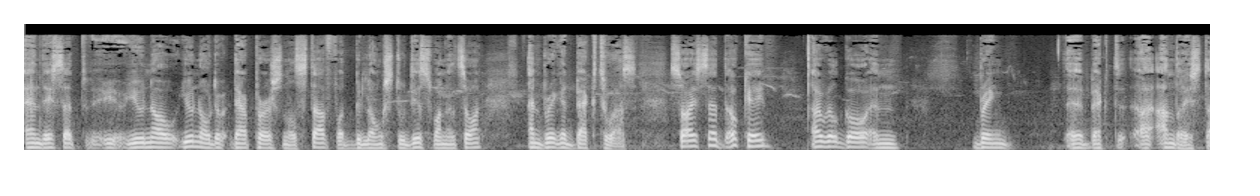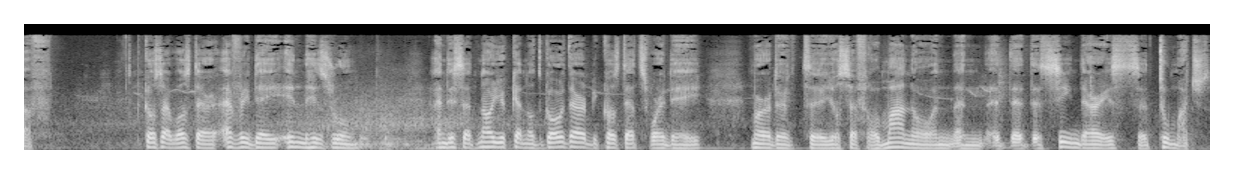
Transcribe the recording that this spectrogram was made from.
and they said you know you know their personal stuff what belongs to this one and so on and bring it back to us. So i said okay i will go and bring uh, back the, uh, andre's stuff because i was there every day in his room. And they said no you cannot go there because that's where they murdered uh, Josef Romano and, and the, the scene there is uh, too much.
